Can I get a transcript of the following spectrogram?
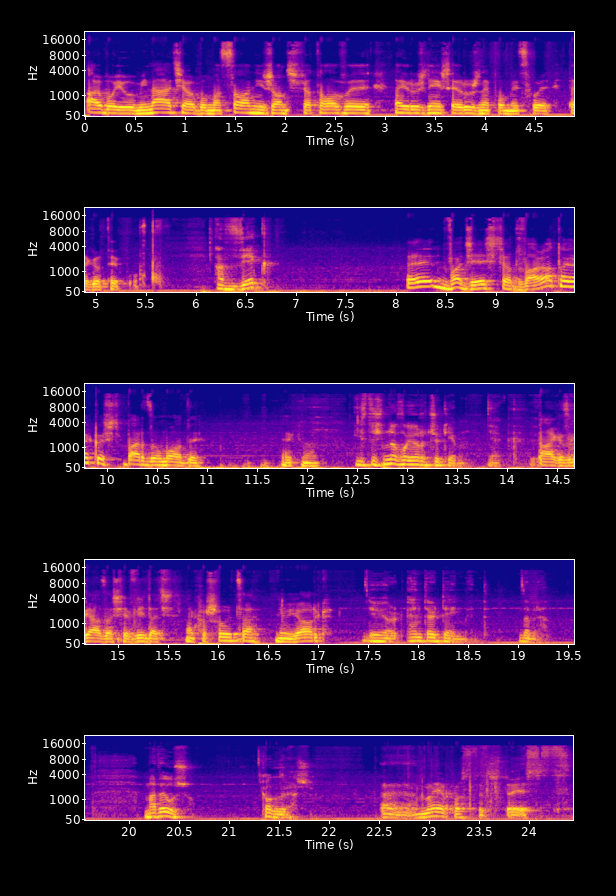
albo iluminaci, albo masoni, rząd światowy, najróżniejsze różne pomysły tego typu. A wiek? E, 22 lata jakoś bardzo młody. Jak no. Jesteś nowojorczykiem, jak Tak, zgadza się, widać na koszulce, New York. New York Entertainment. Dobra. Mateuszu, kogo grasz? E, Moja postać to jest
